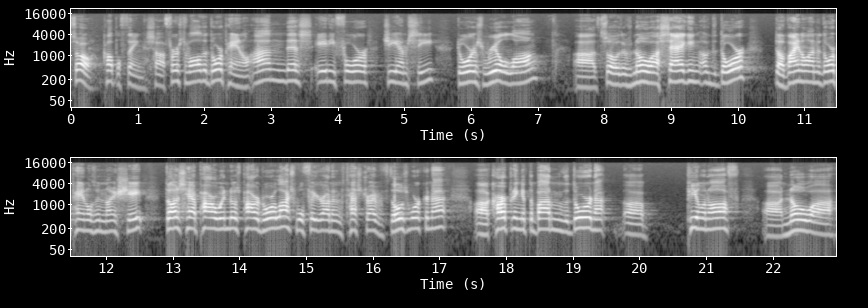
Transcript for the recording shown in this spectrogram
So, a couple things. Uh, first of all, the door panel. On this 84 GMC, door's real long, uh, so there's no sagging of the door. The vinyl on the door panel is in nice shape. Does have power windows, power door locks. We'll figure out on the test drive if those work or not. Uh, carpeting at the bottom of the door, not uh, peeling off. Uh, no uh,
